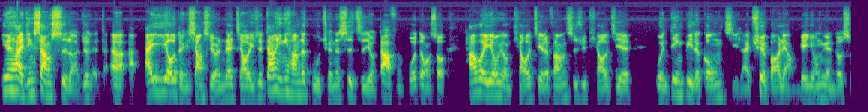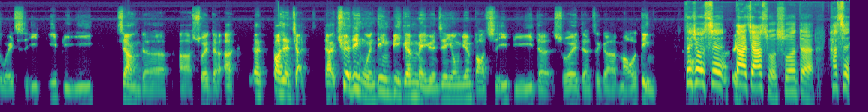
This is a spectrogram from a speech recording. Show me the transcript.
因为它已经上市了，就是呃 IEO 等于上市，有人在交易，所以当银行的股权的市值有大幅波动的时候，它会用一种调节的方式去调节稳定币的供给，来确保两边永远都是维持一一比一这样的呃所谓的呃呃抱歉讲来确定稳定币跟美元之间永远保持一比一的所谓的这个锚定。这就是大家所说的，它是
